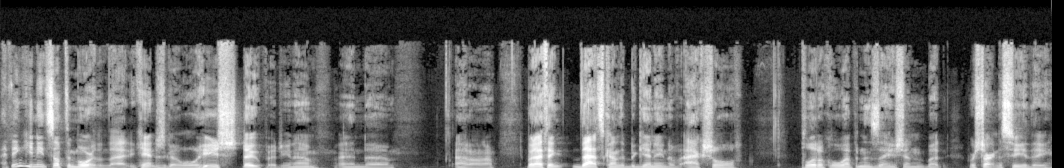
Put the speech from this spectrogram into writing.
I think you need something more than that. You can't just go, well, he's stupid, you know? And uh, I don't know. But I think that's kind of the beginning of actual political weaponization, but we're starting to see the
